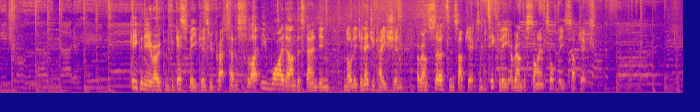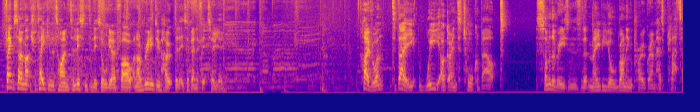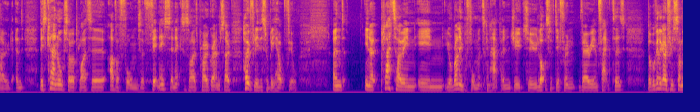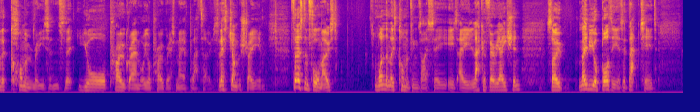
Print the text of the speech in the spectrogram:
Keep an ear open for guest speakers who perhaps have a slightly wider understanding, knowledge, and education around certain subjects, and particularly around the science of these subjects. Thanks so much for taking the time to listen to this audio file, and I really do hope that it's a benefit to you. Hi everyone, today we are going to talk about some of the reasons that maybe your running program has plateaued and this can also apply to other forms of fitness and exercise programs so hopefully this will be helpful. And you know plateauing in your running performance can happen due to lots of different varying factors but we're going to go through some of the common reasons that your program or your progress may have plateaued. So let's jump straight in. First and foremost one of the most common things i see is a lack of variation. So maybe your body has adapted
